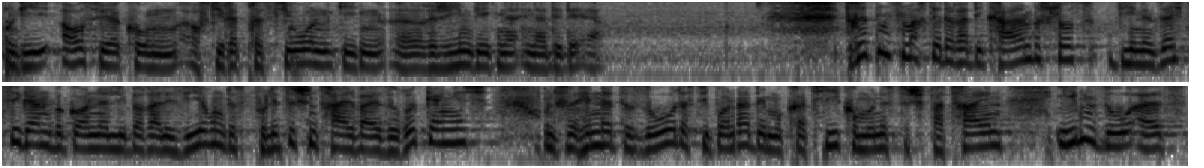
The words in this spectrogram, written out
und die Auswirkungen auf die Repression gegen äh, Regimegegner in der DDR. Drittens machte der Radikalenbeschluss die in den 60ern begonnene Liberalisierung des Politischen teilweise rückgängig und verhinderte so, dass die Bonner Demokratie kommunistische Parteien ebenso als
